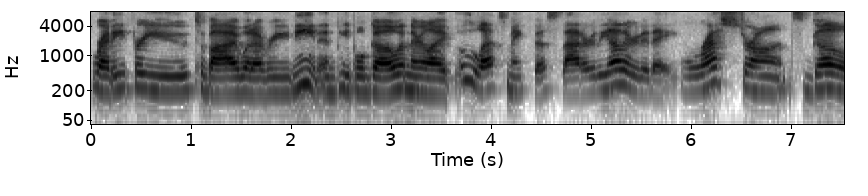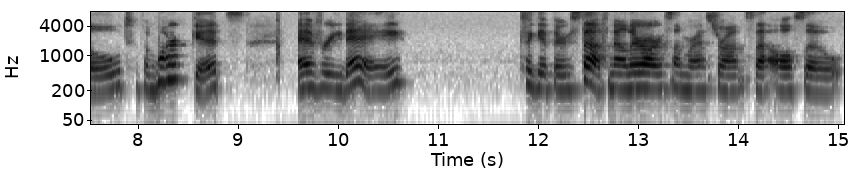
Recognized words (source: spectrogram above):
ready for you to buy whatever you need. And people go and they're like, ooh, let's make this, that, or the other today. Restaurants go to the markets every day to get their stuff. Now, there are some restaurants that also,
